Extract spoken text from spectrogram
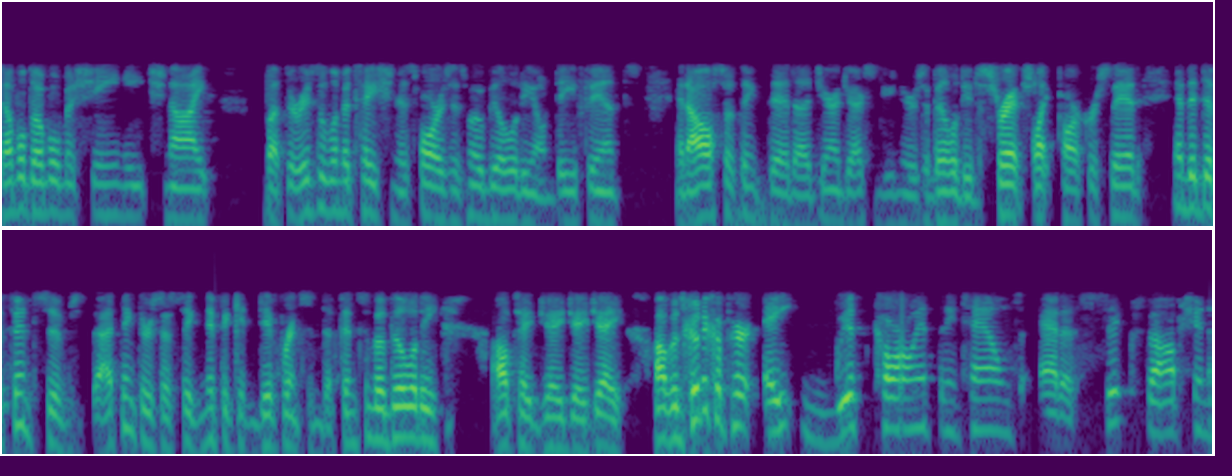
double double machine each night, but there is a limitation as far as his mobility on defense. And I also think that uh, Jaren Jackson Jr.'s ability to stretch, like Parker said, and the defensive. I think there's a significant difference in defensive ability. I'll take JJJ. I was going to compare Ayton with Karl-Anthony Towns at a sixth option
